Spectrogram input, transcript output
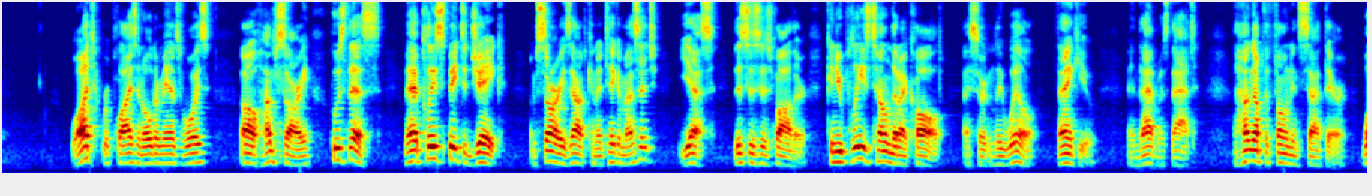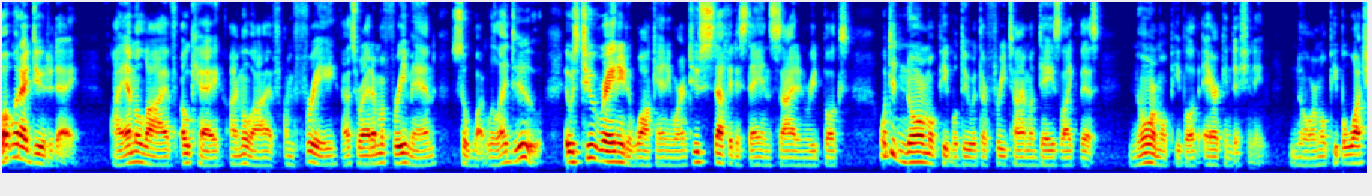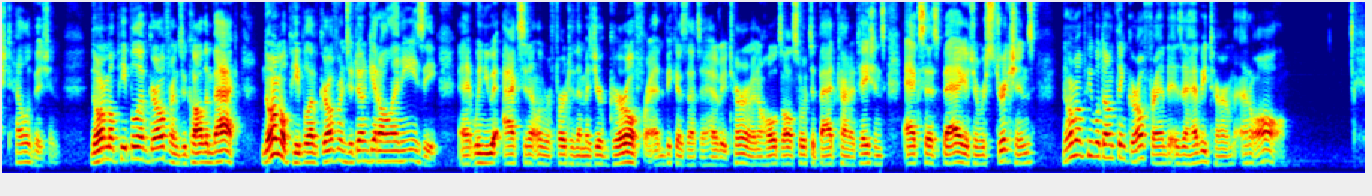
What? replies an older man's voice. Oh, I'm sorry. Who's this? May I please speak to Jake? I'm sorry he's out. Can I take a message? Yes, this is his father. Can you please tell him that I called? I certainly will. Thank you. And that was that. I hung up the phone and sat there. What would I do today? I am alive. Okay, I'm alive. I'm free. That's right, I'm a free man. So what will I do? It was too rainy to walk anywhere and too stuffy to stay inside and read books. What did normal people do with their free time on days like this? Normal people have air conditioning. Normal people watch television. Normal people have girlfriends who call them back. Normal people have girlfriends who don't get all uneasy. And when you accidentally refer to them as your girlfriend, because that's a heavy term and it holds all sorts of bad connotations, excess baggage, and restrictions, normal people don't think girlfriend is a heavy term at all.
